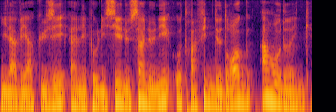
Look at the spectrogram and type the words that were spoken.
Il avait accusé les policiers de s'adonner au trafic de drogue à Rodrigue.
